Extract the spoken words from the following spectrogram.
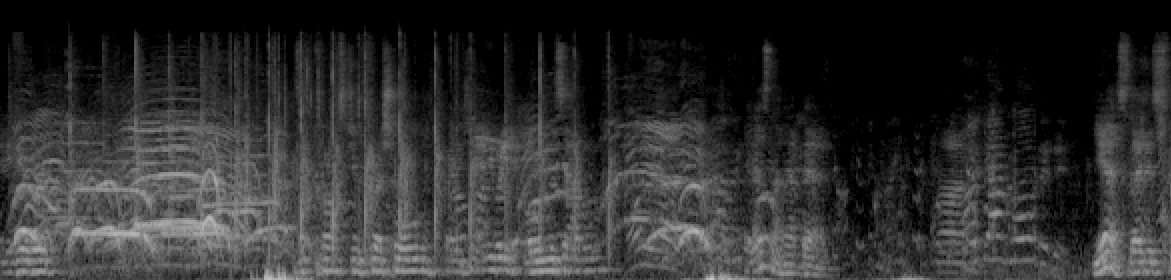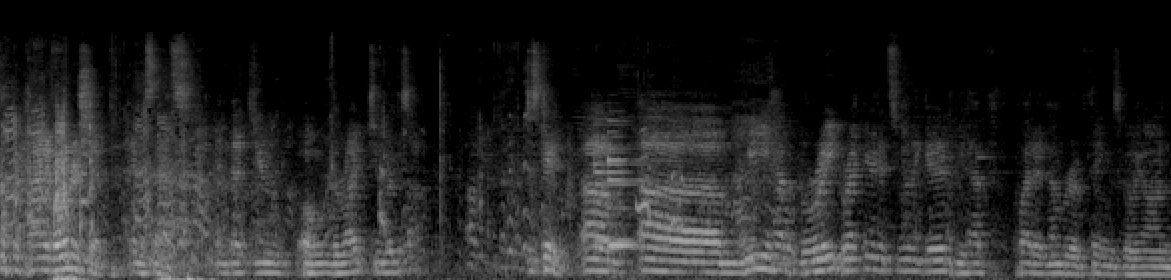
Any good? Has it crossed your threshold? Anybody own this album? Hey, that's not that bad. Yes, that is a kind of ownership, in a sense, in that you own the right to look us up. Just kidding. Um, um, we have a great record. It's really good. We have quite a number of things going on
